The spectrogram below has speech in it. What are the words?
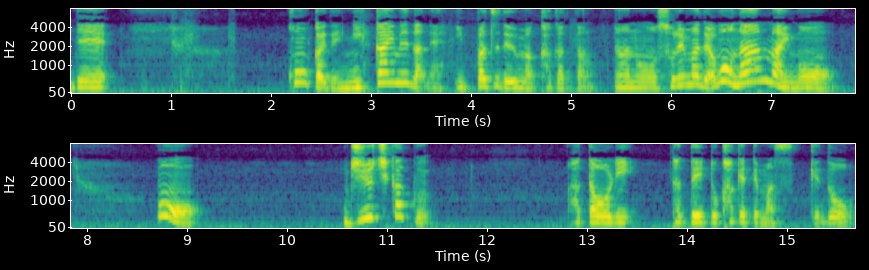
で、今回で2回目だね。一発でうまくかかったの。あの、それまではもう何枚も、もう、10近く、旗織り、縦糸かけてますけど、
